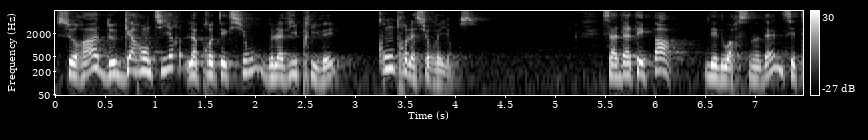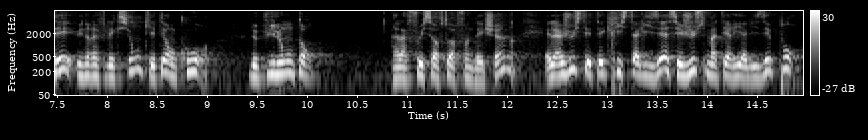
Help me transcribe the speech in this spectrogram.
sera de garantir la protection de la vie privée contre la surveillance. Ça datait pas d'Edward Snowden, c'était une réflexion qui était en cours depuis longtemps à la Free Software Foundation. Elle a juste été cristallisée, elle s'est juste matérialisée pour,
